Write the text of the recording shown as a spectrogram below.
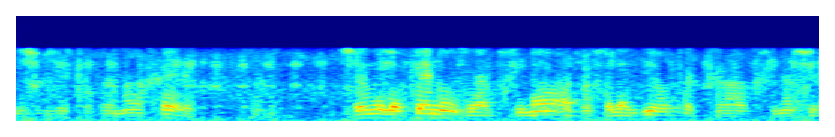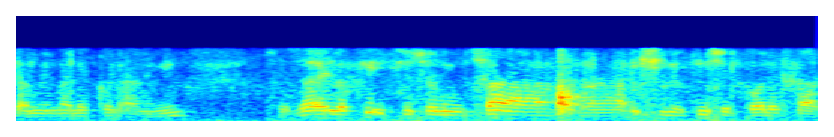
יש בזה כוונה אחרת. שם אלוקינו זה הבחינה, אתה יכול להגדיר אותה כבחינה של הממלא כל העמים, שזה האלוקי כפי שהוא נמצא באישיותי של כל אחד.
